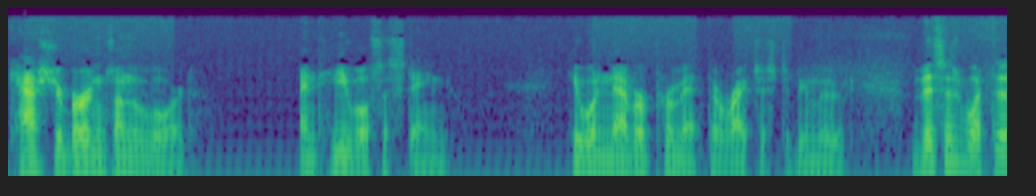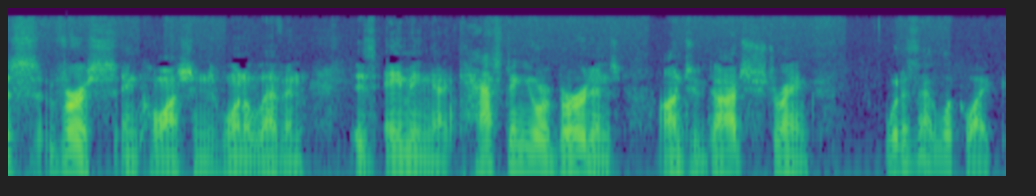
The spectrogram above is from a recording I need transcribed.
Cast your burdens on the Lord, and he will sustain you. He will never permit the righteous to be moved. This is what this verse in Colossians 1:11 is aiming at, casting your burdens onto God's strength. What does that look like?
